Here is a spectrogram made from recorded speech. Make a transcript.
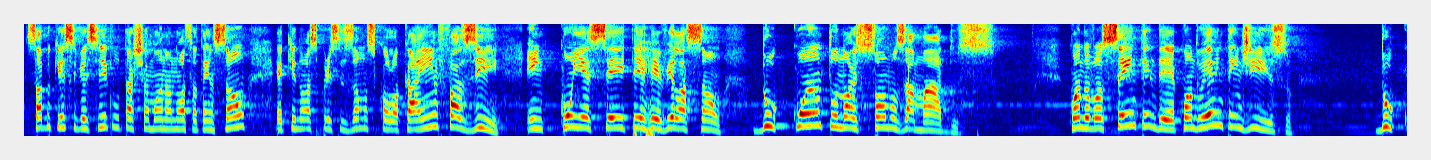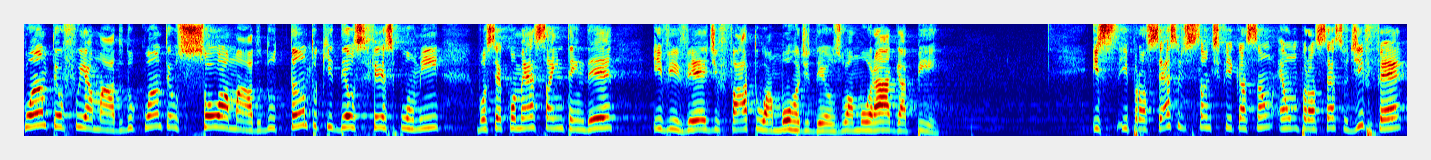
Sabe o que esse versículo está chamando a nossa atenção? É que nós precisamos colocar ênfase em conhecer e ter revelação do quanto nós somos amados. Quando você entender, quando eu entendi isso, do quanto eu fui amado, do quanto eu sou amado, do tanto que Deus fez por mim, você começa a entender e viver de fato o amor de Deus, o amor ágape. E, e processo de santificação é um processo de fé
